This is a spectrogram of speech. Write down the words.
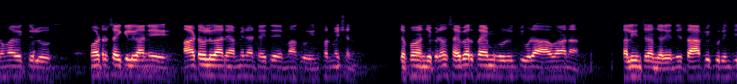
దొంగ వ్యక్తులు మోటార్ సైకిల్ కానీ ఆటోలు కానీ అమ్మినట్టయితే మాకు ఇన్ఫర్మేషన్ చెప్పమని చెప్పడం సైబర్ క్రైమ్ గురించి కూడా అవగాహన కలిగించడం జరిగింది. ట్రాఫిక్ గురించి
